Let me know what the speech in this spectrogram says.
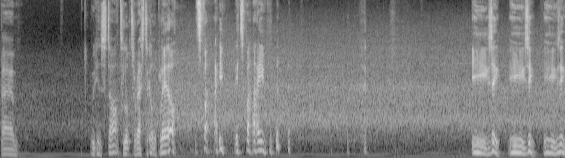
Um, we can start to look to rest a couple of players. Oh, it's five. It's five. easy, easy, easy.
